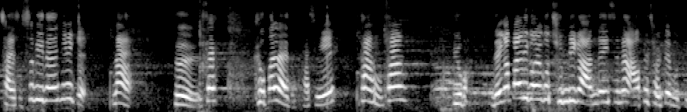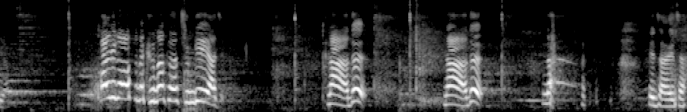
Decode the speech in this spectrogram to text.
잘했어. 수비는 힘있게. 하나, 둘, 셋. 그거 빨라야 돼. 다시. 탕, 탕. 이거 봐. 내가 빨리 걸고 준비가 안 돼 있으면 앞에 절대 못 뛰어. 빨리 걸었으면 그만큼 준비해야지. 하나, 둘. 하나, 둘. 하나. 괜찮아, 괜찮아.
